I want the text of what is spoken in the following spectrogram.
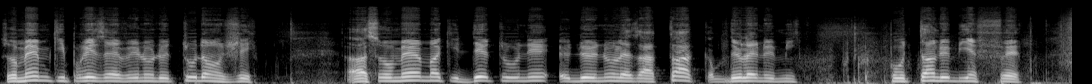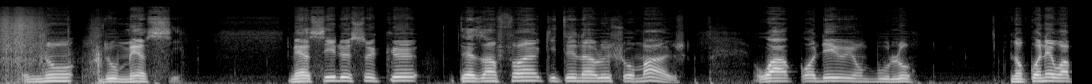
Ce même qui préserve nous de tout danger. ceux mêmes qui détournaient de nous les attaques de l'ennemi. Pour tant de bienfaits, nous nous merci. Merci de ce que tes enfants qui étaient dans le chômage ou accordé un boulot. Nous connaissons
